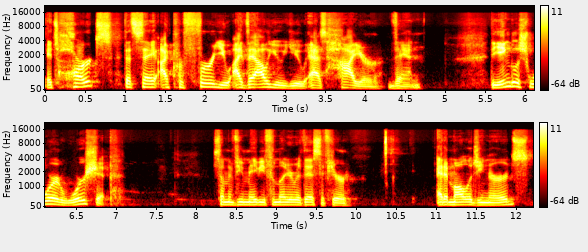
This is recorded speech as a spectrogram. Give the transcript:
It's hearts that say, I prefer you, I value you as higher than. The English word worship, some of you may be familiar with this if you're etymology nerds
